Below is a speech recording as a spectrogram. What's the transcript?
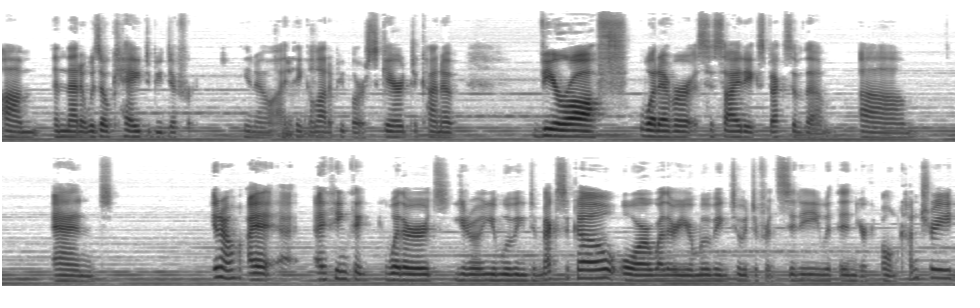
um, and that it was okay to be different you know i think a lot of people are scared to kind of veer off whatever society expects of them um, and you know, I I think that whether it's you know you're moving to Mexico or whether you're moving to a different city within your own country,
